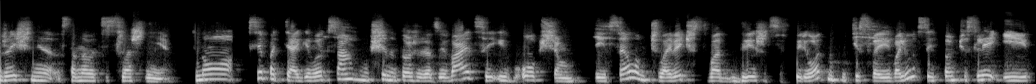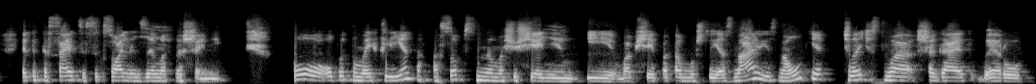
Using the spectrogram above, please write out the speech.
Женщине становится сложнее. Но все подтягиваются, мужчины тоже развиваются, и в общем и целом человечество движется вперед на пути своей эволюции, в том числе и это касается сексуальных взаимоотношений. По опыту моих клиентов, по собственным ощущениям и вообще потому, что я знаю из науки, человечество шагает в эру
